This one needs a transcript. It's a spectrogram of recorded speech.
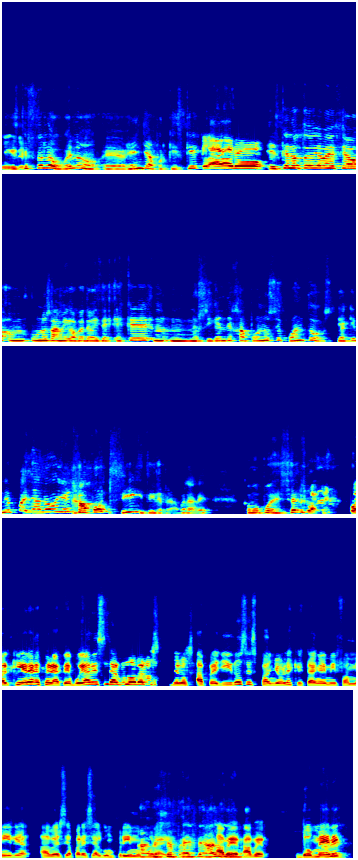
es que esto es lo bueno, eh, Genja, porque es que claro, es que el otro día me decía unos amigos que te dicen, es que nos siguen de Japón no sé cuántos, y aquí en España no, y en Japón sí, y tú dices, pero vamos a ver, ¿cómo puede ser? Cualquiera, espérate, voy a decir algunos de los, de los apellidos españoles que están en mi familia, a ver si aparece algún primo a por ver ahí. Si aparece alguien. A ver, a ver, Domenech.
